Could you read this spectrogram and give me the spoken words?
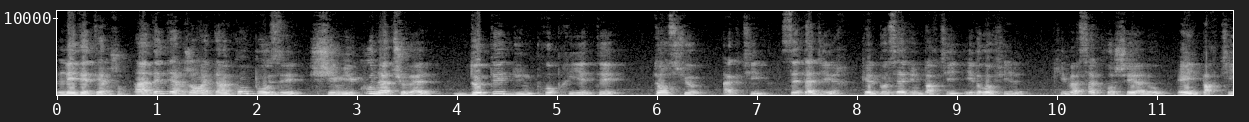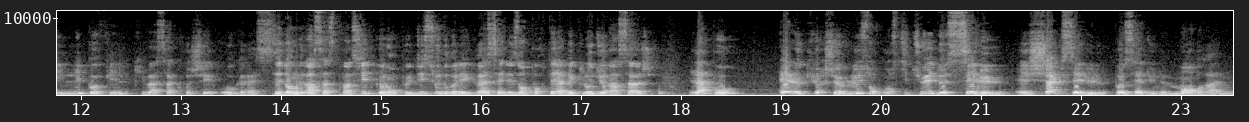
Les détergents. Un détergent est un composé chimique ou naturel doté d'une propriété tensioactive, c'est-à-dire qu'elle possède une partie hydrophile qui va s'accrocher à l'eau et une partie lipophile qui va s'accrocher aux graisses. C'est donc grâce à ce principe que l'on peut dissoudre les graisses et les emporter avec l'eau du rinçage. La peau et le cuir chevelu sont constitués de cellules et chaque cellule possède une membrane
